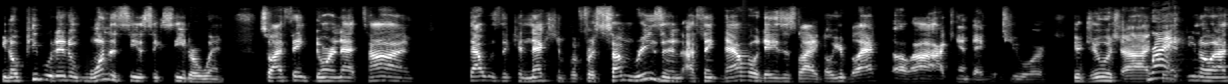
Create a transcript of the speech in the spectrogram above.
You know, people didn't want to see us succeed or win. So I think during that time, that was the connection. But for some reason, I think nowadays it's like, oh, you're black, oh, I, I can't bang with you, or you're Jewish, ah, I Right. can't, you know. And I,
